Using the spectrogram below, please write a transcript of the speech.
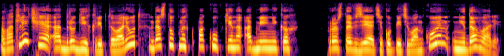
В отличие от других криптовалют, доступных к покупке на обменниках, просто взять и купить OneCoin не давали.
